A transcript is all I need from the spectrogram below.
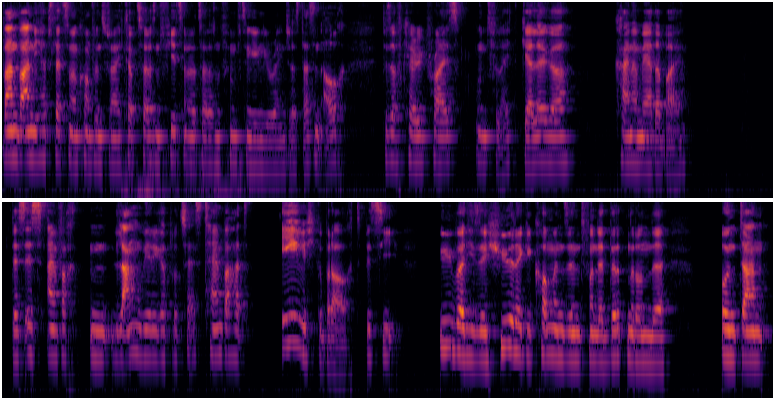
wann waren die Habs letzte Mal im Conference Final? Ich glaube 2014 oder 2015 gegen die Rangers. Da sind auch bis auf Carey Price und vielleicht Gallagher keiner mehr dabei. Das ist einfach ein langwieriger Prozess. Tampa hat ewig gebraucht, bis sie über diese Hürde gekommen sind von der dritten Runde und dann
